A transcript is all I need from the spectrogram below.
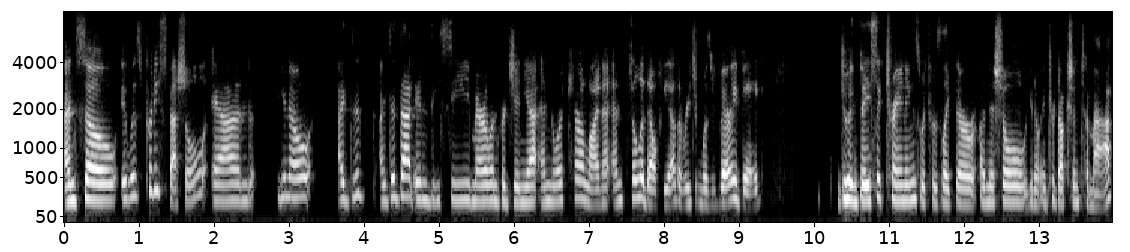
And so it was pretty special and you know I did I did that in DC, Maryland, Virginia and North Carolina and Philadelphia. The region was very big doing basic trainings which was like their initial, you know, introduction to Mac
